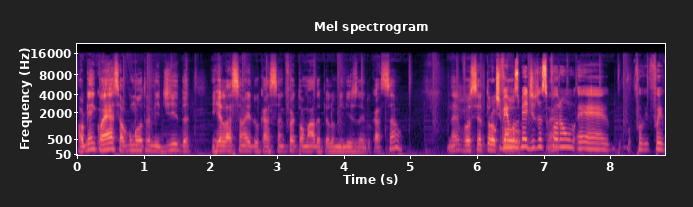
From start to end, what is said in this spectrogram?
Alguém conhece alguma outra medida em relação à educação que foi tomada pelo ministro da Educação? Né? Você trocou, Tivemos medidas né? que foram é, foi, foi,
